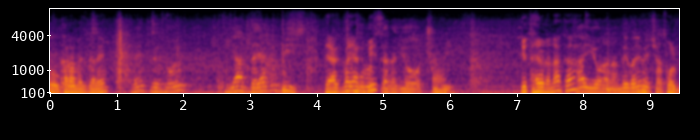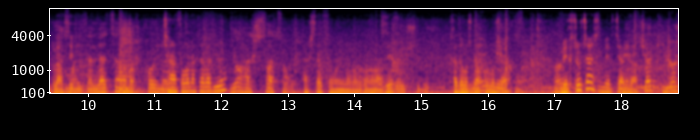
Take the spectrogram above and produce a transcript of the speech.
бо укара мезгарем Не, трезори як да як бист. як ба як бист рӯзкадаги, о, чуби. ё тайёрана ака Ҳай ёрана, мебарем мечаспем. Пол пластик. Шумо изоляция ҳамаш қойна. чанд сомон ака бад ё Ё 800 сом. 800 сомон ина азиз Ҷои шудаш. қадамаш мақул боша мехчо чанд шуд мехча ака Мехча килош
